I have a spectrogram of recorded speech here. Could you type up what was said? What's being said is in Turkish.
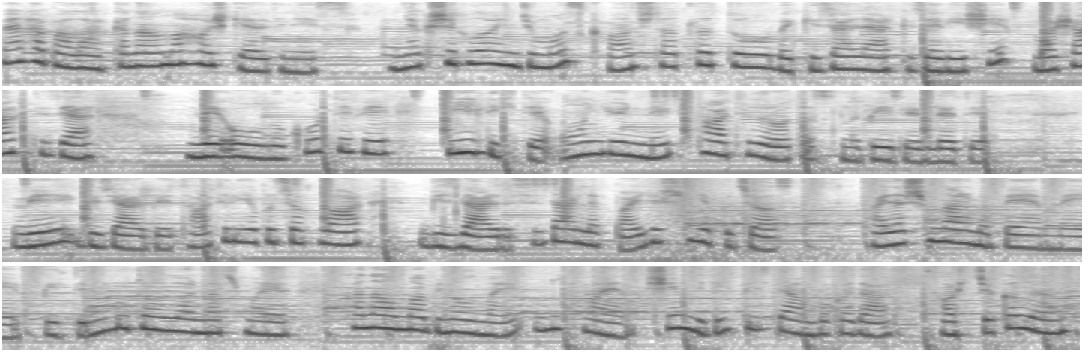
Merhabalar kanalıma hoş geldiniz. Yakışıklı oyuncumuz Kıvanç Tatlıtuğ ve güzeller güzel eşi Başak Dizel ve oğlu Kurtepe birlikte 10 günlük tatil rotasını belirledi. Ve güzel bir tatil yapacaklar. Bizler de sizlerle paylaşım yapacağız. Paylaşımlarımı beğenmeyi, bildirim butonlarını açmayı, kanalıma abone olmayı unutmayın. Şimdilik bizden bu kadar. Hoşçakalın.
